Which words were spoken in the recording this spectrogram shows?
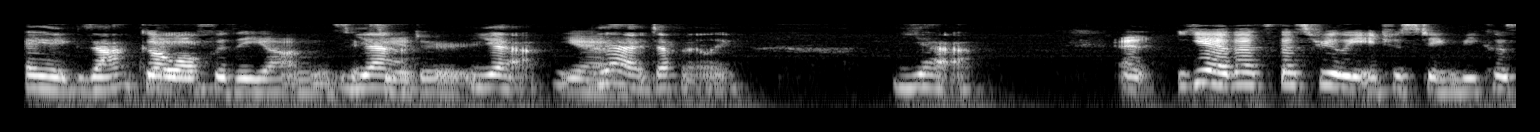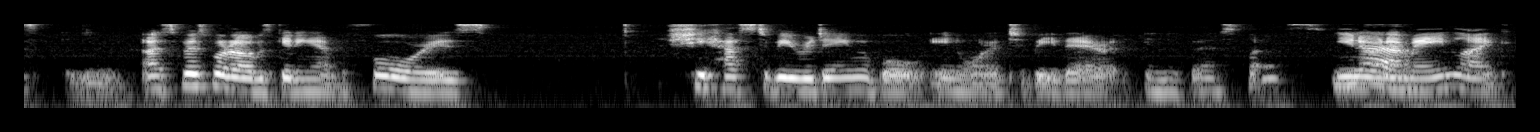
Exactly. go off with a young, sexier yeah, dude. yeah, Yeah. yeah, definitely. Yeah, And yeah, that's that's really interesting because I suppose what I was getting at before is she has to be redeemable in order to be there in the first place. You know what I mean? Like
